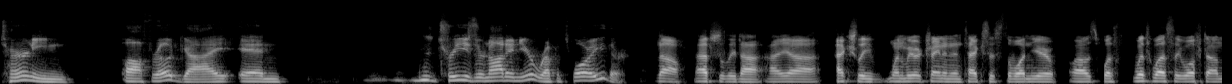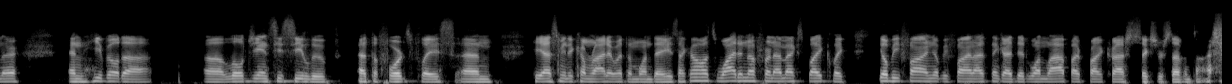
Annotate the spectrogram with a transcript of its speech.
turning off-road guy, and trees are not in your repertoire either. No, absolutely not. I uh actually when we were training in Texas the one year I was with with Wesley Wolf down there and he built a a little GNCC loop at the Ford's place and he asked me to come ride it with him one day. He's like, "Oh, it's wide enough for an MX bike. Like, you'll be fine. You'll be fine." I think I did one lap. I probably crashed six or seven times.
